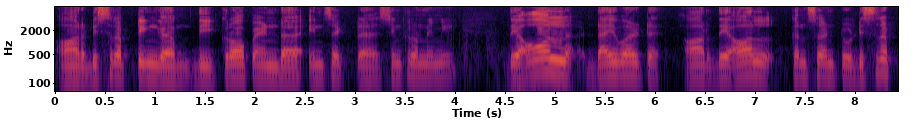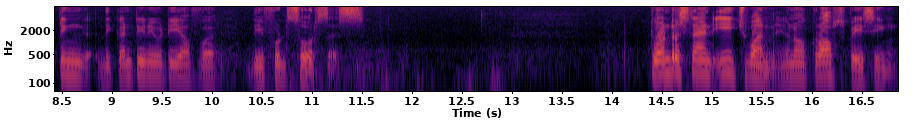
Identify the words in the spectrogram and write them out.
or disrupting um, the crop and uh, insect uh, synchrony, they all divert or they all concerned to disrupting the continuity of uh, the food sources to understand each one, you know, crop spacing,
